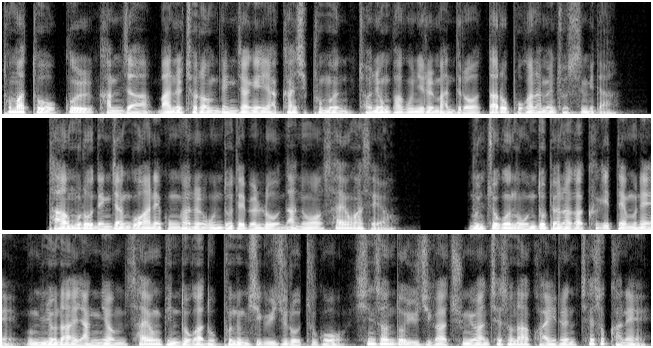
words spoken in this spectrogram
토마토, 꿀, 감자, 마늘처럼 냉장에 약한 식품은 전용 바구니를 만들어 따로 보관하면 좋습니다. 다음으로 냉장고 안의 공간을 온도 대별로 나누어 사용하세요. 문 쪽은 온도 변화가 크기 때문에 음료나 양념, 사용 빈도가 높은 음식 위주로 두고 신선도 유지가 중요한 채소나 과일은 채소칸에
